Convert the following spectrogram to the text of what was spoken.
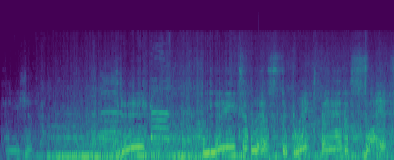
Today, we lay to rest the great man of science,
